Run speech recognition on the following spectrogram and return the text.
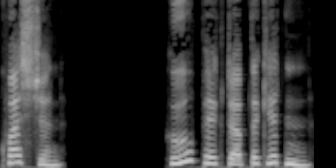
Question. Who picked up the kitten?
